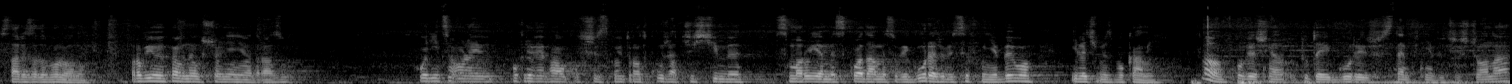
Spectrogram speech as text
Stary zadowolony. Robimy pełne uszczelnienie od razu. Chłodnica oleju, pokrywy wałków, wszystko. Jutro odkurza, czyścimy, smarujemy, składamy sobie górę, żeby syfu nie było i lecimy z bokami. No, powierzchnia tutaj góry już wstępnie wyczyszczona.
